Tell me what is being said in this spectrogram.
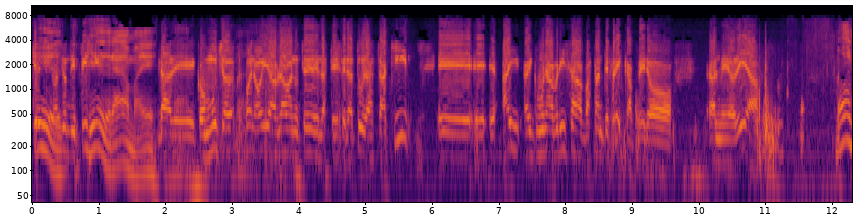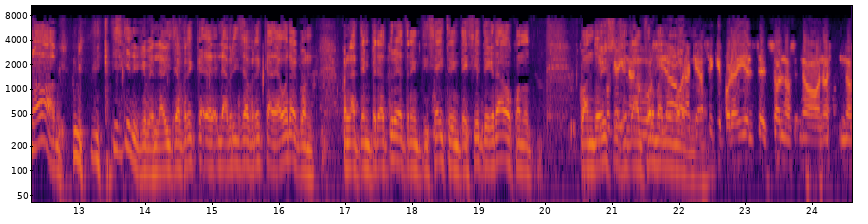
qué, situación difícil. qué drama, eh. La de, con mucho, bueno, hoy hablaban ustedes de las temperaturas. Aquí eh, eh, hay, hay como una brisa bastante fresca, pero al mediodía, No, no, ¿qué tiene que ver la brisa fresca, eh, la brisa fresca de ahora con, con la temperatura de 36, 37 grados cuando, cuando eso hay se una transforma en un ahora que horno? hace que por ahí el, el sol no, no, no, no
